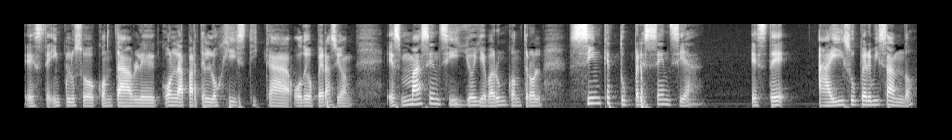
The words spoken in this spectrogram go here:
este, incluso contable, con la parte logística o de operación. Es más sencillo llevar un control sin que tu presencia esté ahí supervisando,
